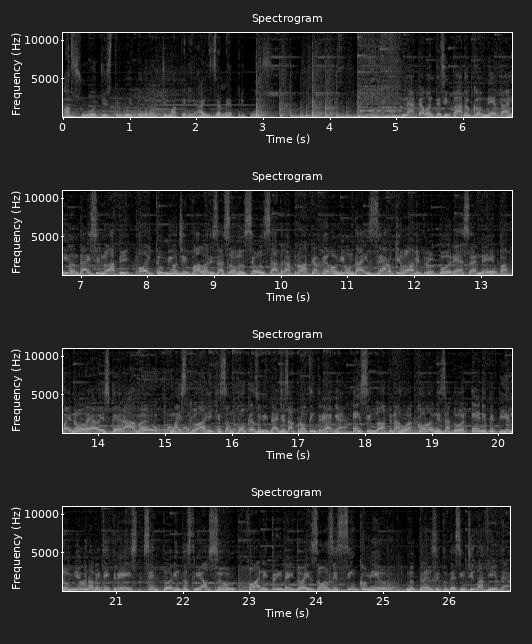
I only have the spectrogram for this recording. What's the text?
a sua distribuidora de materiais elétricos. Natal antecipado Cometa Hyundai Sinop. 8 mil de valorização no seu usado na troca pelo Hyundai zero quilômetro. Por essa nem o Papai Noel esperava. Mas corre que são poucas unidades à pronta entrega. Em Sinop, na rua Colonizador N Pepino 1093, Setor Industrial Sul. Fone 32 11 5000. No trânsito dê sentido à vida.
